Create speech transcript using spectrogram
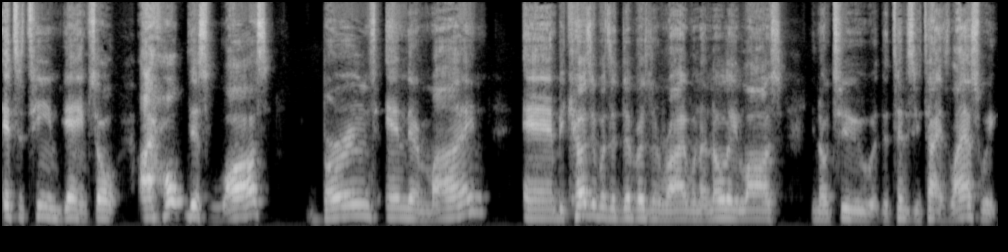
it's a team game. So I hope this loss burns in their mind. And because it was a division rival, and I know they lost, you know, to the Tennessee Titans last week,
